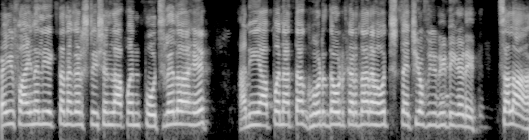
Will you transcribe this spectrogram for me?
काही फायनली एकता नगर स्टेशनला आपण पोहोचलेलो आहे आणि आपण आता घोडदौड करणार आहोत स्टॅच्यू ऑफ युनिटी कडे. चला.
